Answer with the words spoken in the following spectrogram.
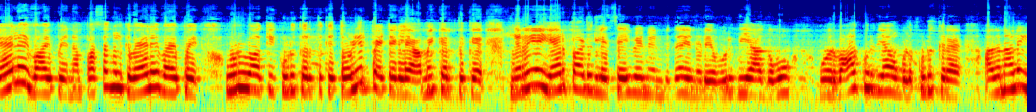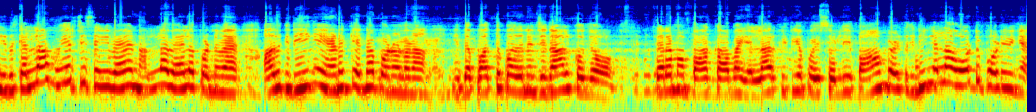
வேலை வாய்ப்பை நம் பசங்களுக்கு வேலை வாய்ப்பை உருவாக்கி கொடுக்கறதுக்கு தொழிற்பேட்டைகளை அமைக்கிறதுக்கு நிறைய ஏற்பாடுகளை செய்வேன் என்பதை என்னுடைய உறுதியாகவும் ஒரு வாக்குறுதியா உங்களுக்கு கொடுக்குறேன். அதனால இதுக்கெல்லாம் முயற்சி செய்வேன் நல்லா வேலை பண்ணுவேன். அதுக்கு நீங்க எனக்கு என்ன பண்ணணும்னா இந்த பத்து பதினஞ்சு நாள் கொஞ்சம் சிரமம் பார்க்காம எல்லார்கிட்டயும் போய் சொல்லி மாம்பழத்துக்கு நீங்க எல்லாம் ஓட்டு போடுவீங்க.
